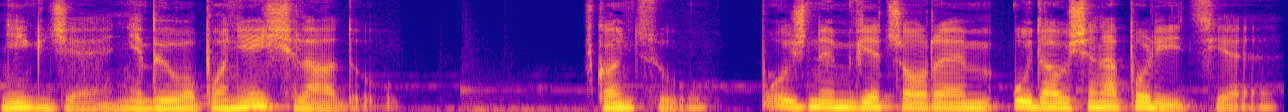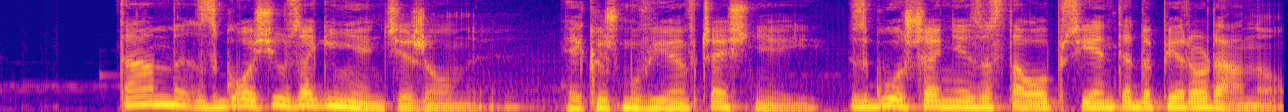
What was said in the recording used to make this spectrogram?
Nigdzie nie było po niej śladu. W końcu, późnym wieczorem udał się na policję. Tam zgłosił zaginięcie żony. Jak już mówiłem wcześniej, zgłoszenie zostało przyjęte dopiero rano.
